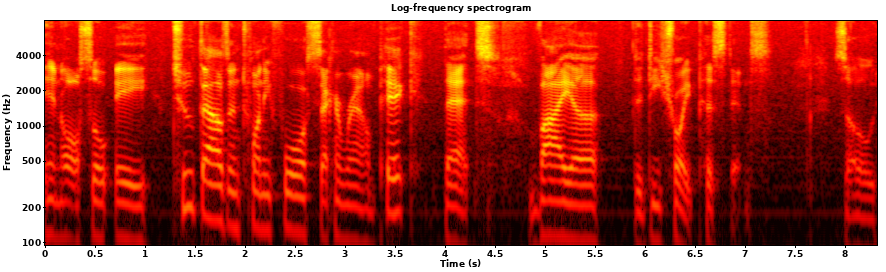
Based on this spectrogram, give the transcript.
and also a 2024 second round pick that's via the Detroit Pistons. So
